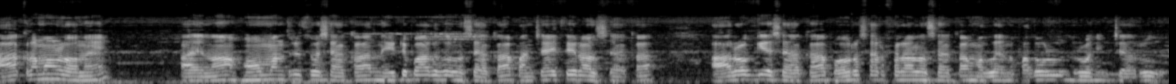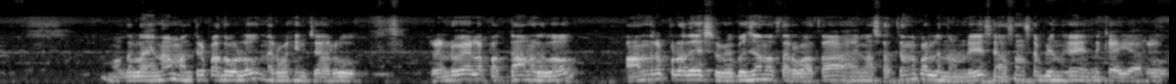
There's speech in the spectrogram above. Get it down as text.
ఆ క్రమంలోనే ఆయన హోంమంత్రిత్వ శాఖ నీటిపారుదల శాఖ పంచాయతీరాజ్ శాఖ ఆరోగ్య శాఖ పౌర సరఫరాల శాఖ మొదలైన పదవులు నిర్వహించారు. మొదలైన మంత్రి పదవులు నిర్వహించారు. రెండు వేల పద్నాలుగులో ఆంధ్రప్రదేశ్ విభజన తర్వాత ఆయన సత్తెనపల్లి నుండి శాసనసభ్యునిగా ఎన్నికయ్యారు.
